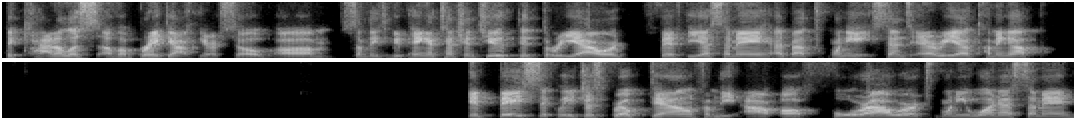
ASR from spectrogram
the catalyst of a breakout here? So um, something to be paying attention to, the three hour 50 SMA at about 28 cents area coming up. it basically just broke down from the uh, four hour 21 SMA.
